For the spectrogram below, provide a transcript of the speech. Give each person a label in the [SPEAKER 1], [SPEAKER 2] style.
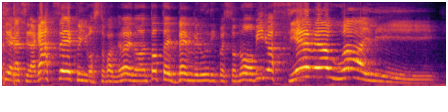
[SPEAKER 1] tutti ragazzi e ragazze, qui il vostro Panderone 98 e benvenuti in questo nuovo video assieme a Wiley.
